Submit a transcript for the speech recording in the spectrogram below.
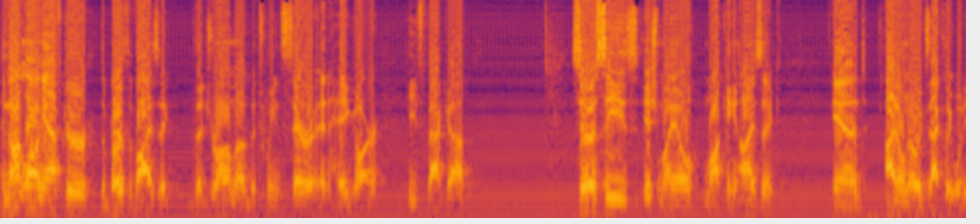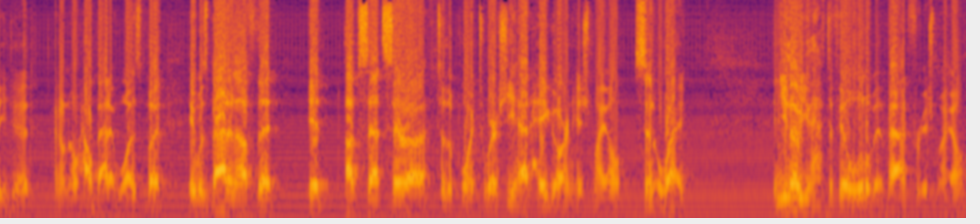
And not long after the birth of Isaac, the drama between Sarah and Hagar heats back up. Sarah sees Ishmael mocking Isaac, and I don't know exactly what he did. I don't know how bad it was, but it was bad enough that it upset Sarah to the point to where she had Hagar and Ishmael sent away. And you know, you have to feel a little bit bad for Ishmael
